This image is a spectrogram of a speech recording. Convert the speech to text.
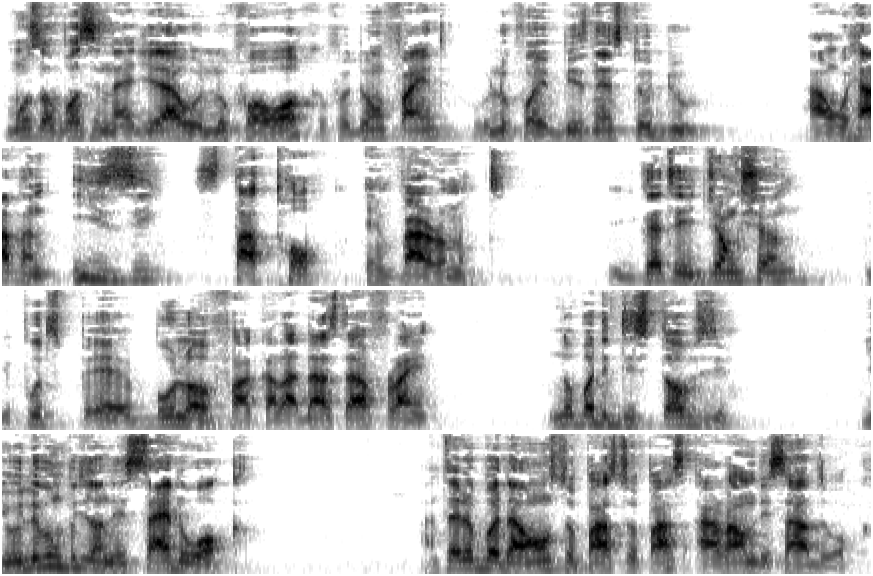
Most of us in Nigeria will look for work. If we don't find, we look for a business to do. And we have an easy startup environment. You get a junction, you put a bowl of akara and start frying. Nobody disturbs you. You will even put it on the sidewalk and tell everybody that wants to pass to pass around the sidewalk.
